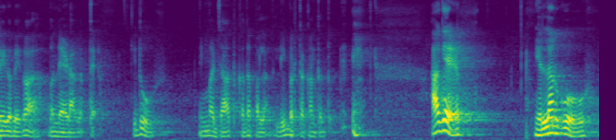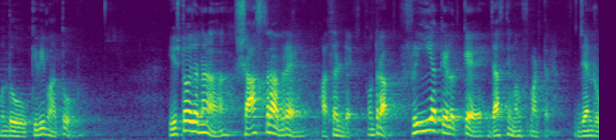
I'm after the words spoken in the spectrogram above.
ಬೇಗ ಬೇಗ ಬಂದು ಆ್ಯಡ್ ಆಗುತ್ತೆ. ಇದು ನಿಮ್ಮ ಜಾತಕದ ಫಲದಲ್ಲಿ ಬರ್ತಕ್ಕಂಥದ್ದು. ಹಾಗೆ ಎಲ್ಲರಿಗೂ ಒಂದು ಕಿವಿ ಮಾತು ಎಷ್ಟೋ ಜನ ಶಾಸ್ತ್ರ ಅಂದರೆ ಅಸಡ್ಡೆ. ಒಂಥರ ಫ್ರೀಯಾಗಿ ಕೇಳೋದಕ್ಕೆ ಜಾಸ್ತಿ ಮನಸ್ಸು ಮಾಡ್ತಾರೆ ಜನರು,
